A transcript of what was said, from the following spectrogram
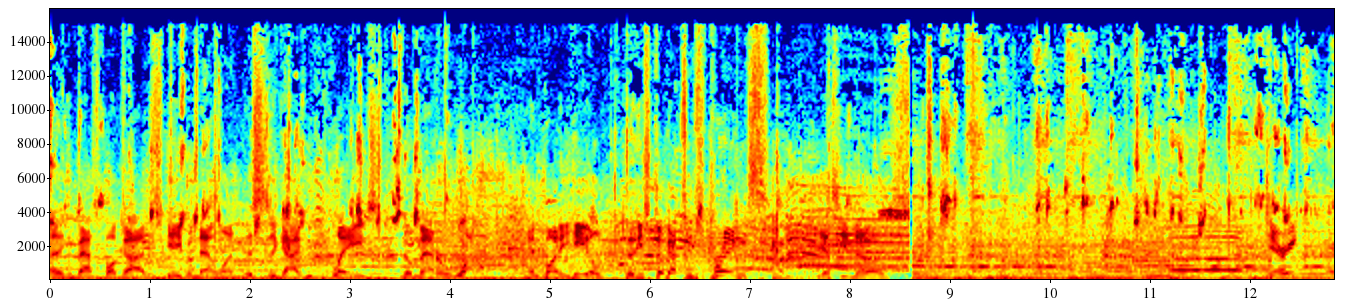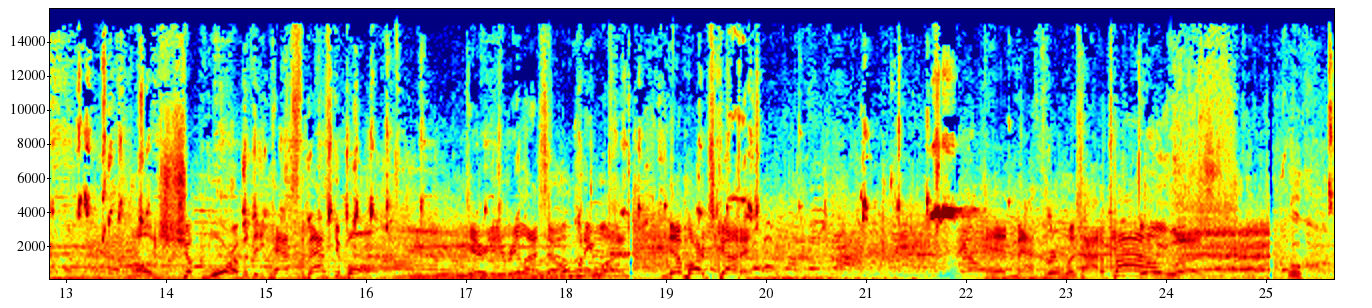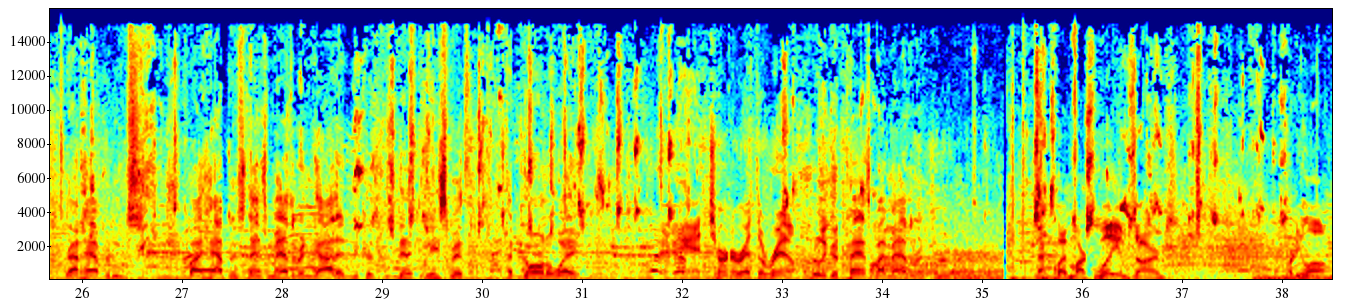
think the basketball gods gave him that one. This is a guy who plays no matter what. And Buddy Hield, does he still got some springs? Yes, he does. Terry. Oh, he shook Wara, but then he passed the basketball. Terry didn't realize how open he was. Nembhard's got it. And Mathurin was out of bounds. Knew he was. Oh, that happened by happenstance. Mathurin got it because Nick Nesmith had gone away. And Turner at the rim. A really good pass by Mathurin. Not quite Mark Williams' arms. Pretty long.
